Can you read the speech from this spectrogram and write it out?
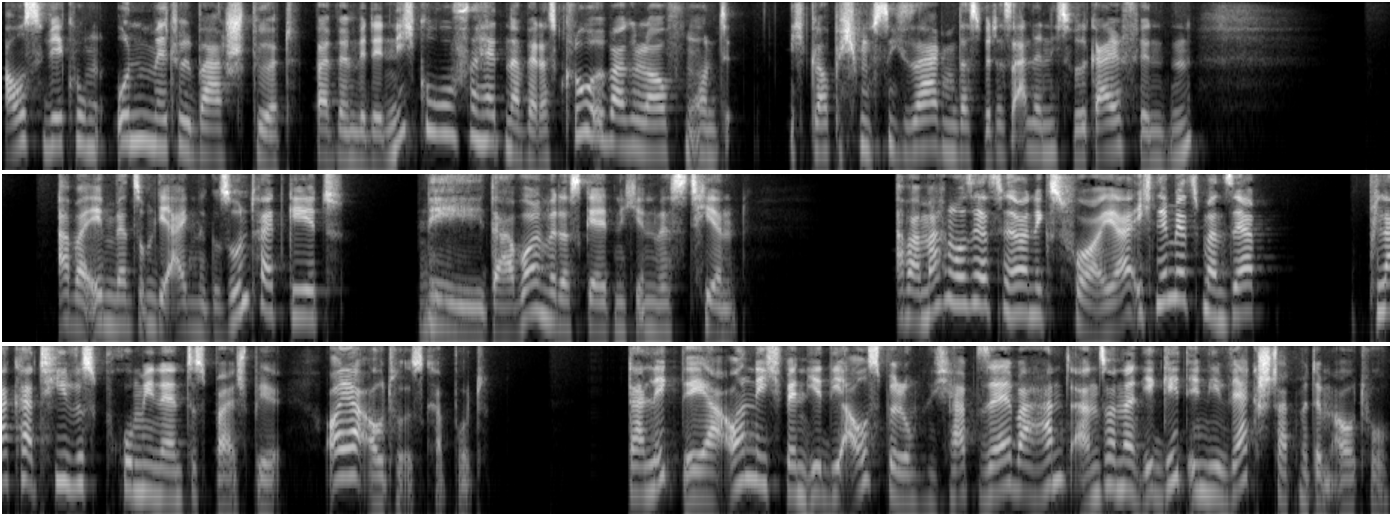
Auswirkungen unmittelbar spürt. Weil wenn wir den nicht gerufen hätten, dann wäre das Klo übergelaufen und ich glaube, ich muss nicht sagen, dass wir das alle nicht so geil finden. Aber eben, wenn es um die eigene Gesundheit geht, nee, da wollen wir das Geld nicht investieren. Aber machen wir uns jetzt aber nichts vor, ja? Ich nehme jetzt mal ein sehr plakatives, prominentes Beispiel. Euer Auto ist kaputt da legt ihr ja auch nicht, wenn ihr die Ausbildung nicht habt, selber Hand an, sondern ihr geht in die Werkstatt mit dem Auto.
